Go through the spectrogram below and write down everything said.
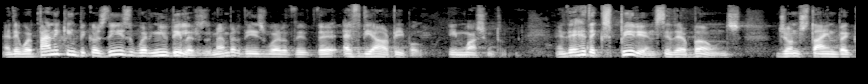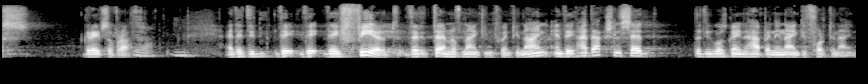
And they were panicking because these were new dealers. Remember, these were the, the FDR people in Washington. And they had experienced in their bones John Steinbeck's Grapes of Wrath. Yeah. And they, did, they, they, they, feared the return of 1929, and they had actually said that it was going to happen in 1949.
